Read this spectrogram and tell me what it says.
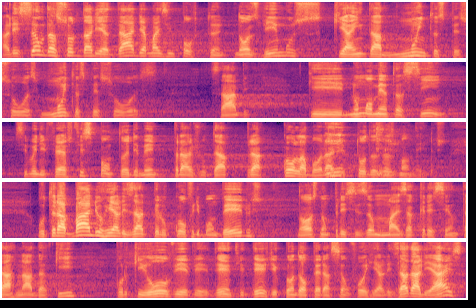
A lição da solidariedade é a mais importante. Nós vimos que ainda há muitas pessoas, muitas pessoas, sabe, que num momento assim se manifestam espontaneamente para ajudar, para colaborar de todas as maneiras. O trabalho realizado pelo Corpo de Bombeiros, nós não precisamos mais acrescentar nada aqui, porque houve evidente desde quando a operação foi realizada. Aliás,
